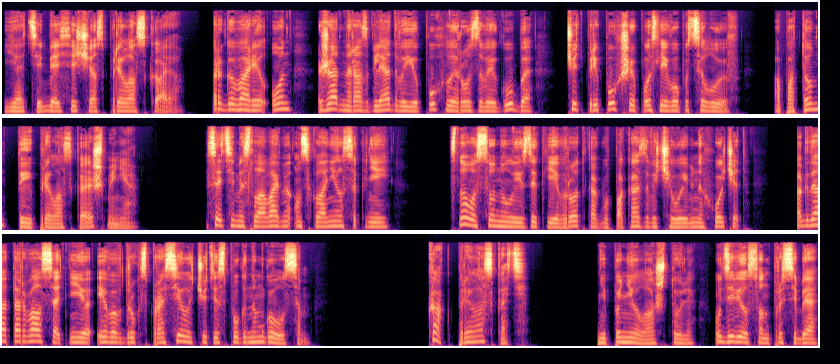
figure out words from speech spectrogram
«Я тебя сейчас приласкаю», — проговорил он, жадно разглядывая ее пухлые розовые губы, чуть припухшие после его поцелуев. «А потом ты приласкаешь меня». С этими словами он склонился к ней, снова сунул язык ей в рот, как бы показывая, чего именно хочет. Когда оторвался от нее, Эва вдруг спросила чуть испуганным голосом. «Как приласкать?» «Не поняла, что ли?» Удивился он про себя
